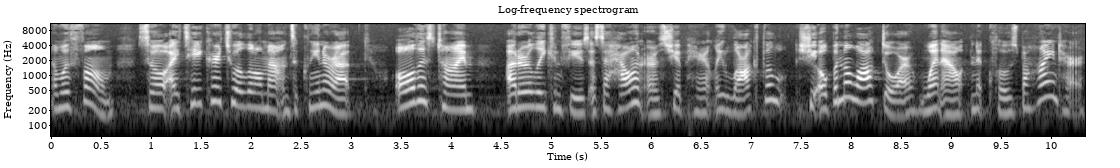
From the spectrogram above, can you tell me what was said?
and with foam. So I take her to a little mountain to clean her up. All this time, utterly confused as to how on earth she apparently locked the she opened the locked door, went out, and it closed behind her.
